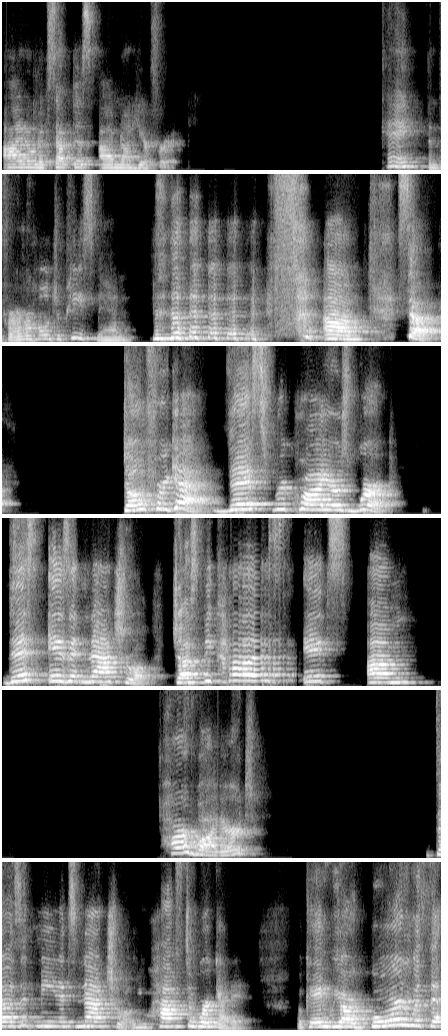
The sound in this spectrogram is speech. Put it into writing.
I don't accept this. I'm not here for it. Okay, then forever hold your peace, man. um, so don't forget, this requires work. This isn't natural. Just because it's um, hardwired doesn't mean it's natural. You have to work at it. Okay, we are born with the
